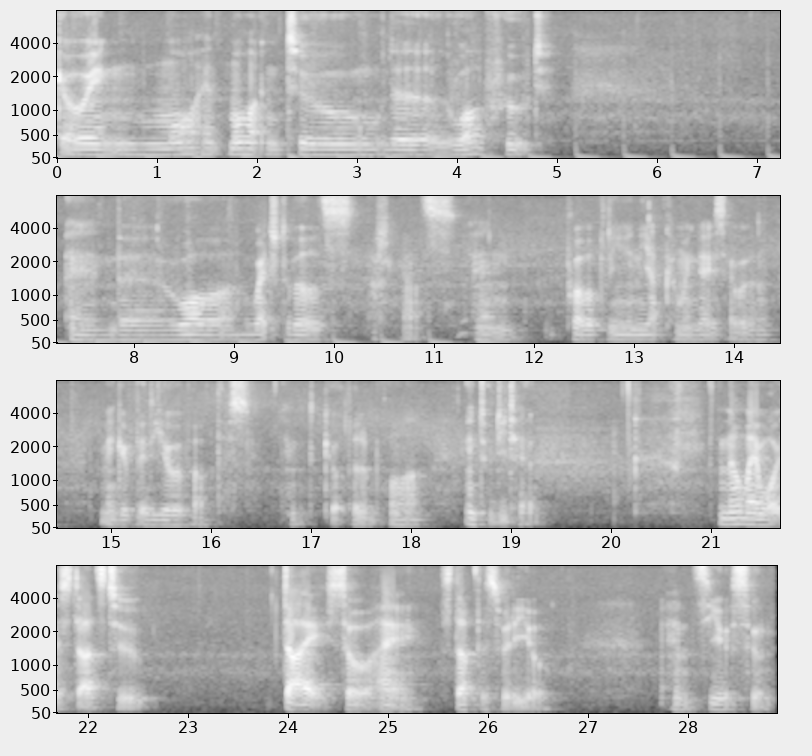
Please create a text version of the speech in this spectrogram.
going more and more into the raw food and uh, raw vegetables, nothing else. And probably in the upcoming days I will make a video about this and go a little more into detail. And now my voice starts to die, so I stop this video and see you soon.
